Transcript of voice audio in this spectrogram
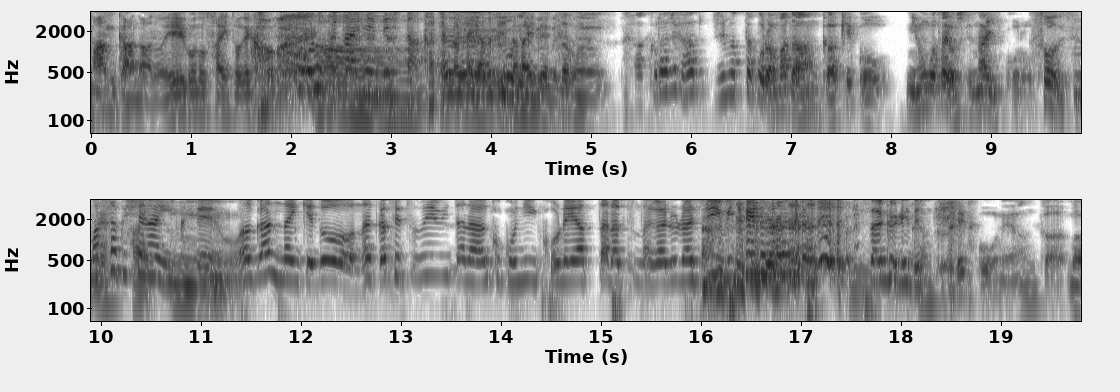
アンカーのあの、英語のサイトでこう、登録大変でした。カチャカチャやっていただいて。多分、桜地が始まった頃はまだアンカー結構日本語対応してない頃。そうですね。全くしてないくて、うんわかんないけど、なんか説明見たら、ここにこれやったら繋がるらしい、みたいな、探りでな。んか結構ね、アンカー、まあ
